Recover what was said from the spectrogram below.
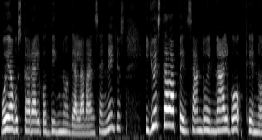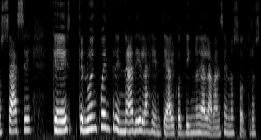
voy a buscar algo digno de alabanza en ellos. Y yo estaba pensando en algo que nos hace que, es, que no encuentre nadie la gente algo digno de alabanza en nosotros,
